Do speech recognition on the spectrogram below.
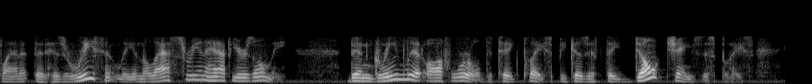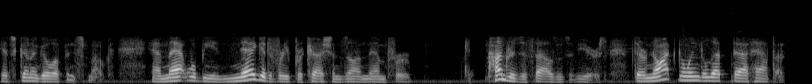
planet that has recently, in the last three and a half years only, been greenlit off world to take place because if they don't change this place, it's going to go up in smoke. And that will be negative repercussions on them for hundreds of thousands of years. They're not going to let that happen,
